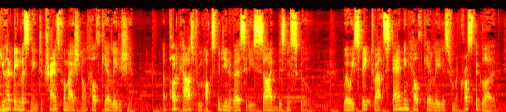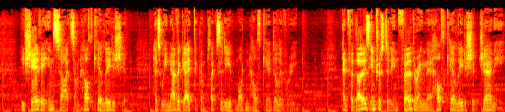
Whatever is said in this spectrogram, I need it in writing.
You have been listening to Transformational Healthcare Leadership, a podcast from Oxford University's Saïd Business School, where we speak to outstanding healthcare leaders from across the globe who share their insights on healthcare leadership as we navigate the complexity of modern healthcare delivery. And for those interested in furthering their healthcare leadership journey,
